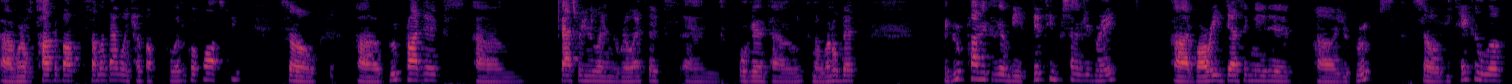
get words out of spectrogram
Uh, we'll talk about some of that when we talk about political philosophy. So, uh, group projects, um, that's where you're learning the real ethics, and we'll get into in a little bit. The group project is going to be 15% of your grade. Uh, I've already designated uh, your groups. So if you take a look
